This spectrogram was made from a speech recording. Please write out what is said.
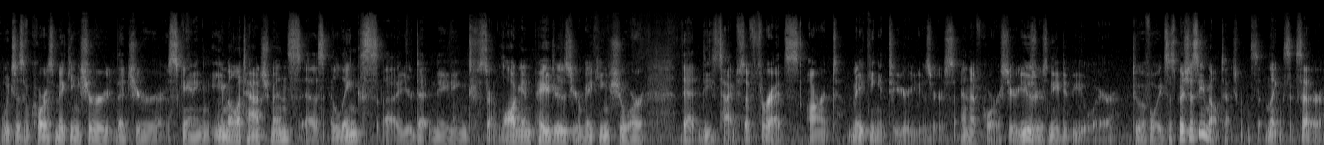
which is of course making sure that you're scanning email attachments as links, uh, you're detonating to certain login pages, you're making sure that these types of threats aren't making it to your users. And of course, your users need to be aware to avoid suspicious email attachments links, etc.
